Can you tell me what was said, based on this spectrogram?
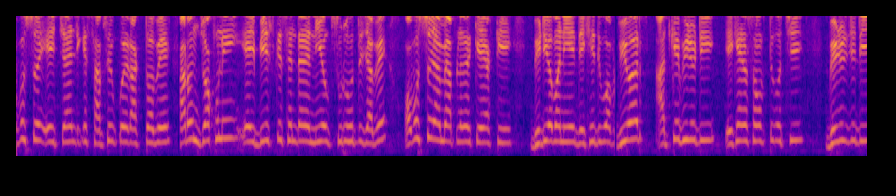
অবশ্যই এই চ্যানেলটিকে সাবস্ক্রাইব করে রাখতে হবে। কারণ যখনই এই বিএসকে সেন্টারে নিয়োগ শুরু হতে যাবে, অবশ্যই আমি আপনাদেরকে একটি ভিডিও বানিয়ে দেখিয়ে দেবো। ভিউয়ার্স আজকের ভিডিওটি এখানে সমাপ্ত করছি। ভিডিও যদি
